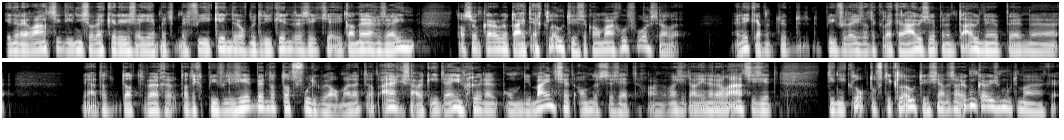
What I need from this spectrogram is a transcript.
in een relatie die niet zo lekker is en je hebt met, met vier kinderen of met drie kinderen zit je je kan nergens heen, dat zo'n coronatijd echt kloot is. Dat kan ik me goed voorstellen. En ik heb natuurlijk de privilege dat ik lekker huis heb en een tuin heb. En uh, ja, dat, dat, dat ik geprivilegeerd ben, dat, dat voel ik wel. Maar dat, dat eigenlijk zou ik iedereen gunnen om die mindset anders te zetten. Gewoon, als je dan in een relatie zit die niet klopt of die kloot is, ja, dan zou ik een keuze moeten maken.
